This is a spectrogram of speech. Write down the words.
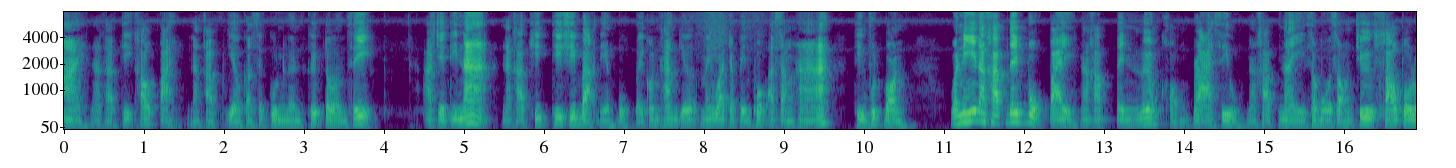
มายนะครับที่เข้าไปนะครับเกี่ยวกับสกุลเงินคริปโตเคอเรนซีอาร์เจนตินานะครับที่ที่ชิบะเนี่ยบุกไปค่อนข้างเยอะ ไม่ว่าจะเป็นพวกอสังหาทีมฟุตบอล วันนี้นะครับได้บุกไปนะครับเป็นเรื่องของบราซิลนะครับในสโมสรชื่อเซาโปโล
